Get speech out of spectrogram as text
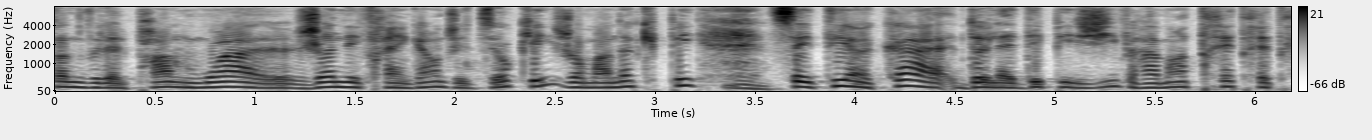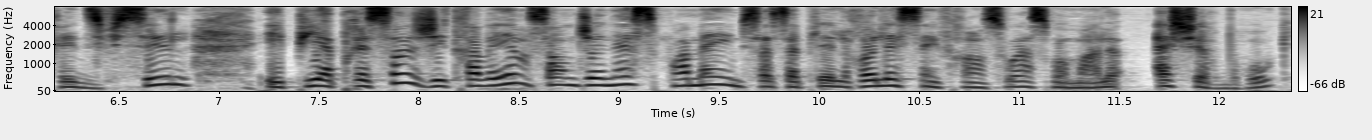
personne ne voulait le prendre. Moi, jeune et fringante, j'ai dit OK, je vais m'en occuper. Mm. Ça a été un cas de la DPJ vraiment très, très, très difficile. Et puis après ça, j'ai travaillé en centre jeunesse moi-même. Ça s'appelait le Relais Saint-François à ce moment-là, à Sherbrooke.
